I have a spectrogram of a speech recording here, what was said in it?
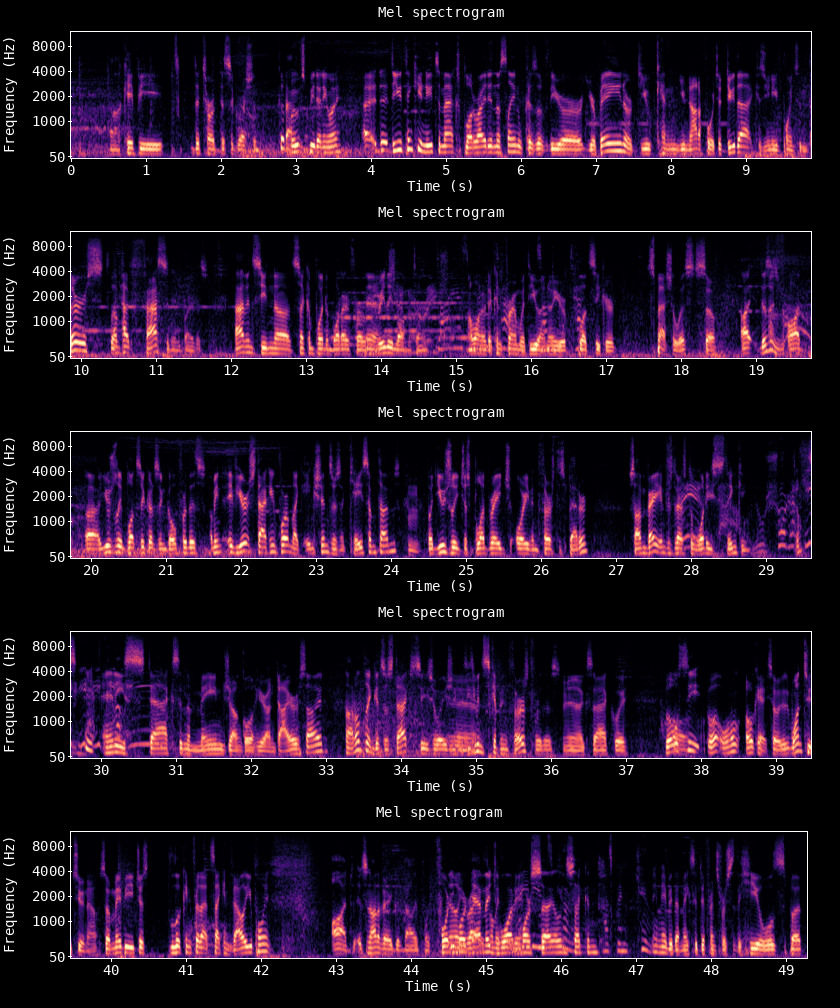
Uh, KP deterred this aggression. Good move speed anyway. Uh, do you think you need to max blood right in this lane because of your your bane, or do you can you not afford to do that because you need points in thirst? Like I'm how, fascinated by this. I haven't seen uh, second point in Blood Art for a Yeah. really long time. I wanted to confirm with you. I know you're a Bloodseeker specialist, so Uh, this is odd. Uh, usually Bloodseeker doesn't go for this. I mean, if you're stacking for him like Ancients, there's a K sometimes, Hmm. but usually just Blood Rage or even Thirst is better. So I'm very interested as to what he's thinking. don't see any stacks in the main jungle here on Dire side. I don't think it's a stack situation because he's Yeah. been skipping Thirst for this. Yeah, exactly. Well, we'll Oh. see. Well, well, okay, so one two two now. So maybe just looking for that second value point. Odd. It's not a very good value point. 40 No, more right, damage, only one more Radiant's silent courier second. Has been killed. I mean, maybe that makes a difference versus the heals, but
